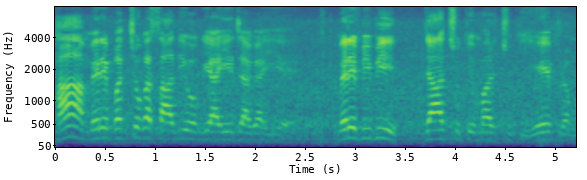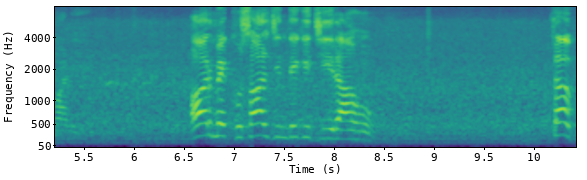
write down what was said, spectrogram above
हाँ मेरे बच्चों का शादी हो गया, ये जगह ये है। मेरे बीबी जा चुकी, मर चुकी, ये प्रमाण ये। और मैं खुशहाल ज़िंदगी जी रहा हूँ। तब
